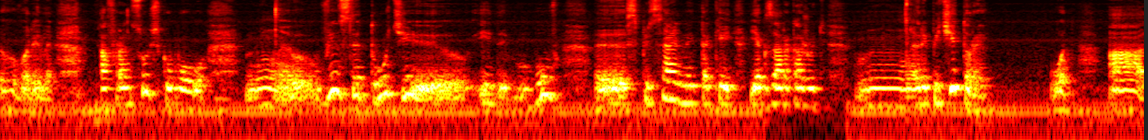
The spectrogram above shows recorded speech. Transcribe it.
говорили. А французьку мову м, в інституті е, і був е, спеціальний такий, як зараз кажуть, репетитори. От. А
